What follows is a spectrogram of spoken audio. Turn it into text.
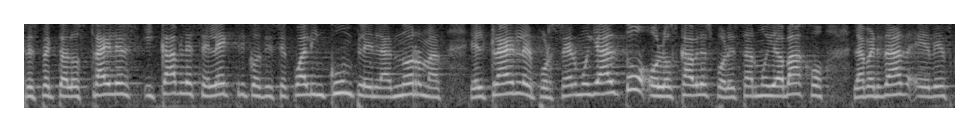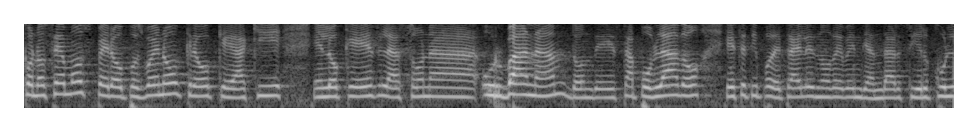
respecto a los trailers y cables eléctricos, dice cuál incumplen las normas, el trailer por ser muy alto o los cables por estar muy abajo, la verdad eh, desconocemos, pero pues bueno, creo que aquí en lo que es la zona urbana donde está poblado, este tipo de trailers no deben de andar circulando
